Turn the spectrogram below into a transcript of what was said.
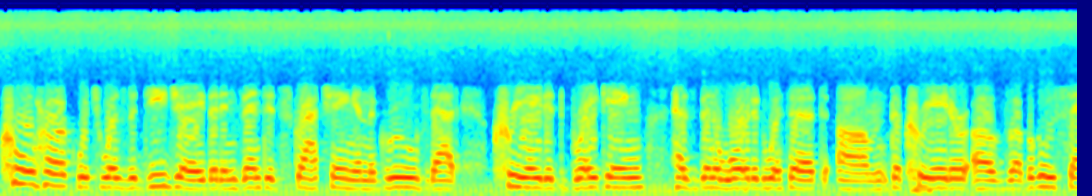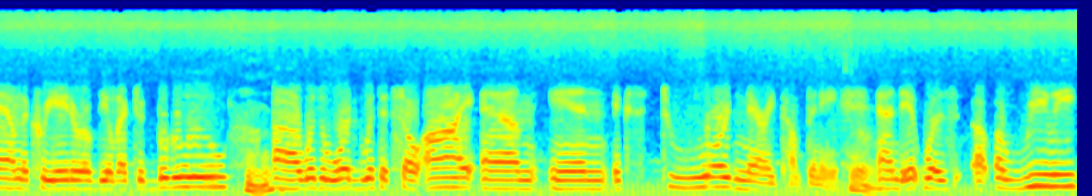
Kool Herc, which was the DJ that invented scratching and the groove that created breaking, has been awarded with it. Um, the creator of uh, Boogaloo Sam, the creator of the Electric Boogaloo, uh, was awarded with it. So I am in extraordinary company, and it was a, a really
